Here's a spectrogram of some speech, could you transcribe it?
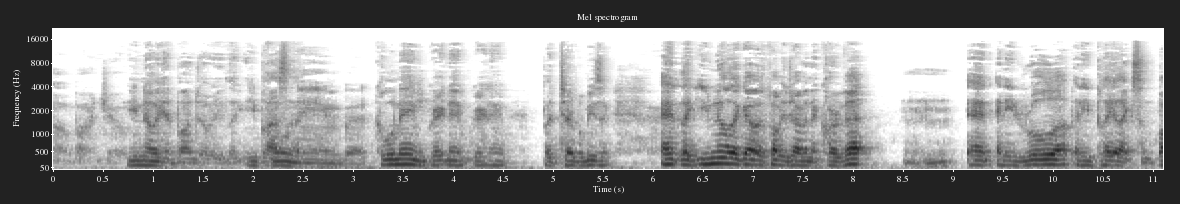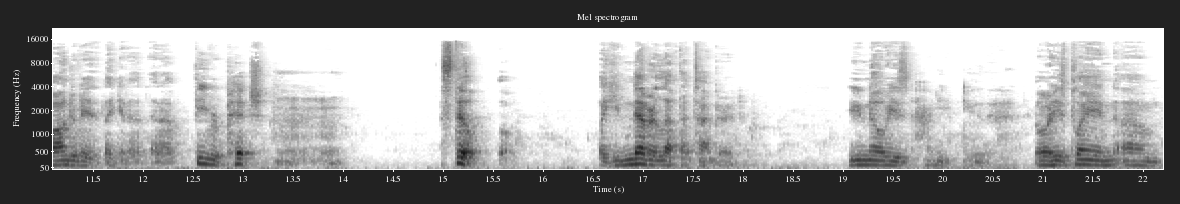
Oh, Bon Jovi. You know he had Bon Jovi. Like he blasted Cool that. name, but Cool name, great name, great name, but terrible music. And like you know, that guy was probably driving a Corvette, hmm and and he'd roll up and he'd play like some Bon Jovi, like in a, at a fever pitch. hmm Still, though, like he never left that time period. You know he's how do you do that? or he's playing um,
